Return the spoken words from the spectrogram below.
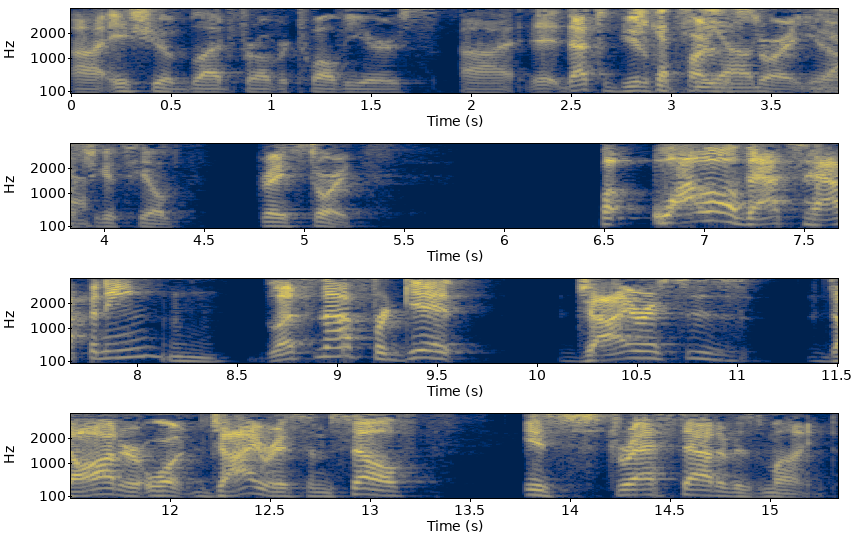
uh, issue of blood for over twelve years. Uh, that's a beautiful part of the story. You know, Yeah. she gets healed. Great story. But while all that's happening, Mm-hmm. let's not forget Jairus's daughter or Jairus himself is stressed out of his mind.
